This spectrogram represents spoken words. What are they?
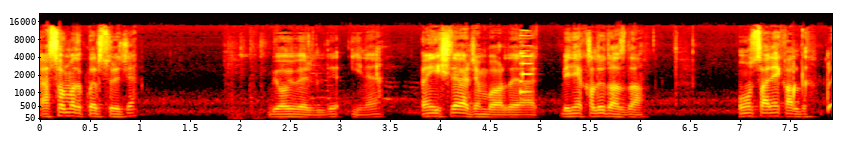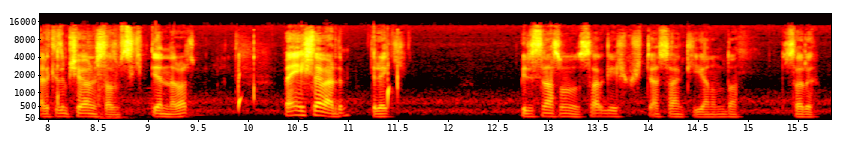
Ya sormadıkları sürece. Bir oy verildi yine. Ben yeşile vereceğim bu arada ya. Beni yakalıyordu az daha. 10 saniye kaldı. Herkesin bir şey vermesi lazım. Skip diyenler var. Ben yeşile verdim direkt. Birisini asmadı. Sarı geçmişten sanki yanımdan. Sarı.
